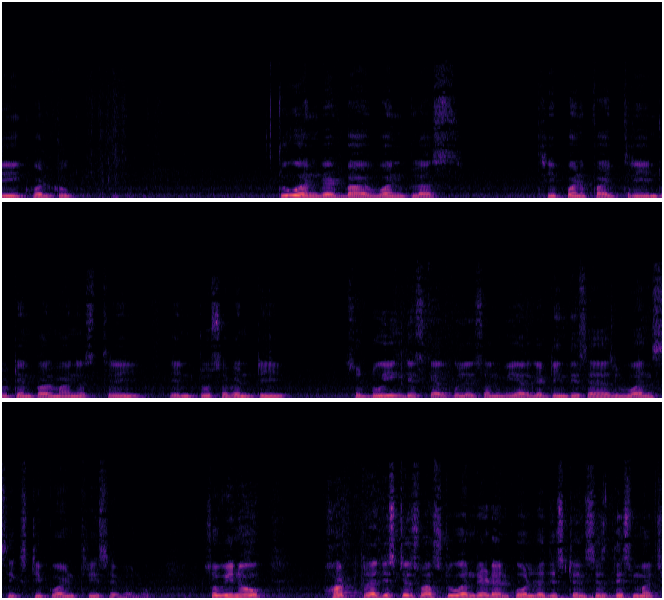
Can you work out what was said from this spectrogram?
equal to 200 by 1 plus 3.53 into 10 power minus 3 into 70 so doing this calculation we are getting this as 160.37 so we know hot resistance was 200 and cold resistance is this much.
